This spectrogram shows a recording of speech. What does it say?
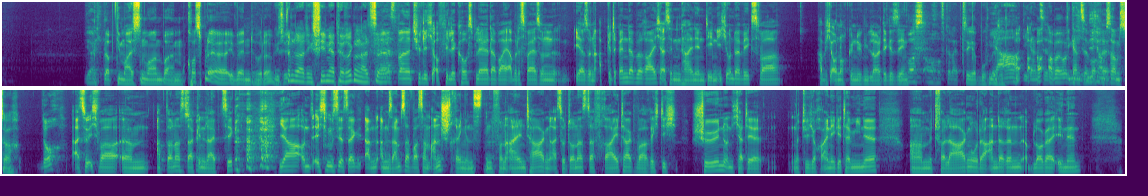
Ja, ich glaube, die meisten waren beim Cosplayer-Event, oder? Wie Stimmt allerdings viel mehr Perücken als. Ja, Äh, es waren natürlich auch viele Cosplayer dabei, aber das war ja so ein eher so ein abgetrennter Bereich. Also in den Hallen, in denen ich unterwegs war, habe ich auch noch genügend Leute gesehen. warst auch auf der Leipziger Buchmesse. Ja, die ganze- aber die ganze nicht, nicht Woche. am Samstag. Doch, also ich war ähm, ab Donnerstag in Leipzig. Ja, und ich muss jetzt sagen, am, am Samstag war es am anstrengendsten von allen Tagen. Also Donnerstag, Freitag war richtig schön und ich hatte natürlich auch einige Termine ähm, mit Verlagen oder anderen BloggerInnen.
